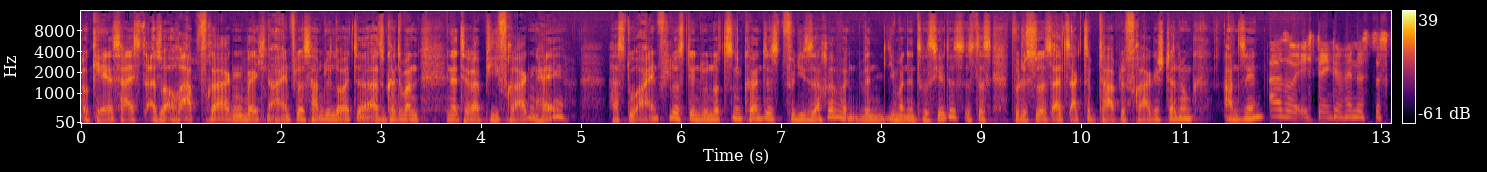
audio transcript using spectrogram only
Okay, das heißt also auch abfragen, welchen Einfluss haben die Leute? Also könnte man in der Therapie fragen, hey, Hast du Einfluss, den du nutzen könntest für die Sache, wenn, wenn jemand interessiert ist? ist das, würdest du das als akzeptable Fragestellung ansehen? Also ich denke, wenn es das,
